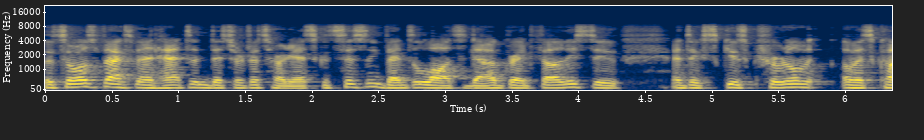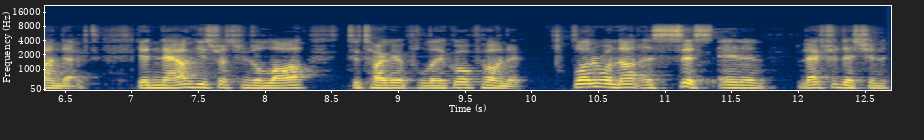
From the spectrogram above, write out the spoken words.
The Soros-backed Manhattan District Attorney has consistently bent the law to downgrade felonies to and to excuse criminal misconduct. Yet now he's stretching the law to target a political opponent. Florida will not assist in an extradition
